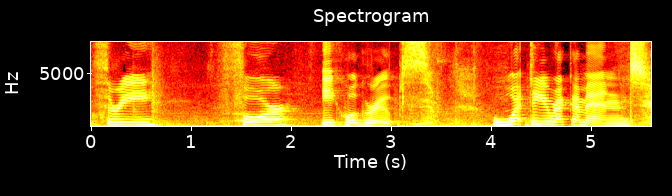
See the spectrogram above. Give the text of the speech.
three, four equal groups. What do you recommend?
